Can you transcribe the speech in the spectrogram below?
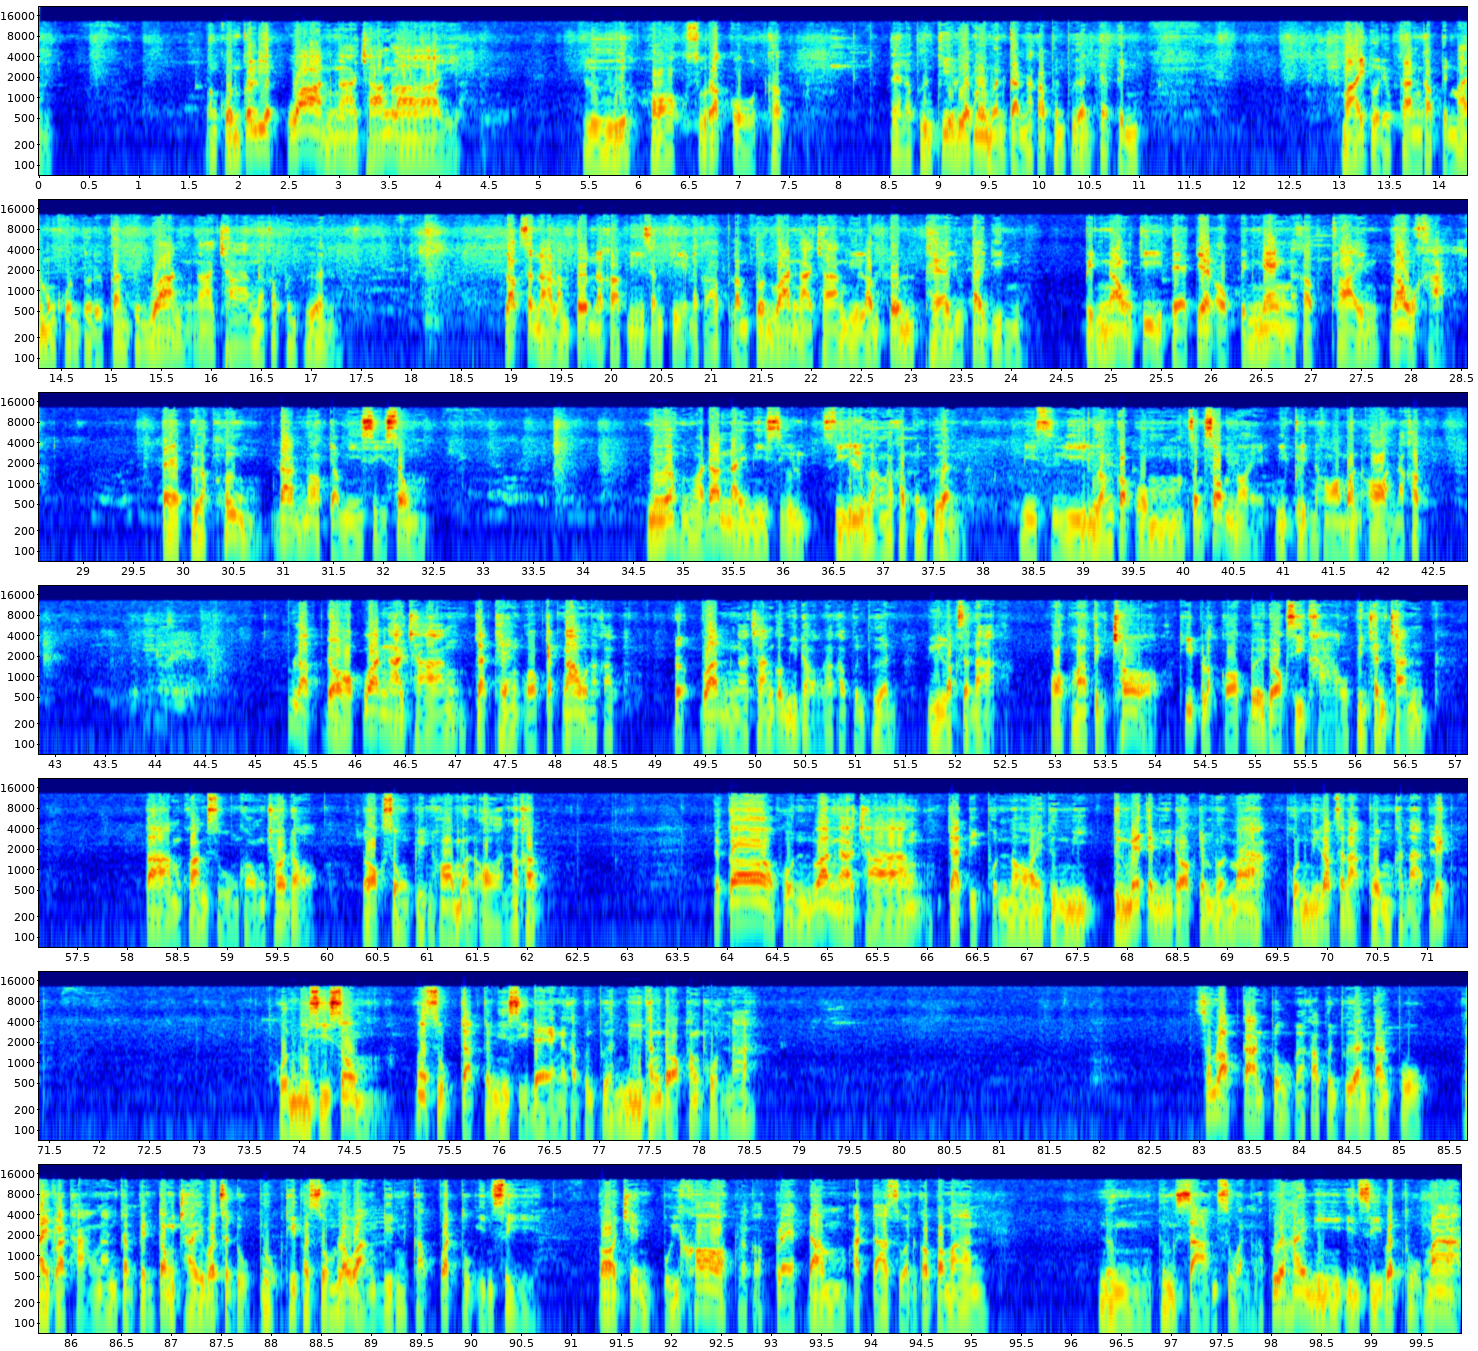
บางคนก็เรียกว่านงาช้างลาย หรือหอกสุรโกฏครับ แต่ละพื้นที่เรียกไม่เหมือนกันนะครับ เพื่อนๆแต่เป็น ไม้ตัวเดียวกันครับ เป็นไม้มงคลตัวเดียวกัน เป็นว่านงาช้างนะครับ เพื่อนๆลักษณะลำต้นนะครับ นี่สังเกตนะครับลำต้นว่านงาช้างมีลำต้นแท้อยู่ใต้ดิน เป็นเง่าที่แตกแยกออกเป็นแง่งนะครับ คล้ายเง่าขาแต่เปลือกหุ้มด้านนอกจะมีสีส้ม เนื้อหัวด้านในมีสีสีเหลืองนะครับเพื่อนๆ มีสีเหลืองก็อมส้มๆหน่อย มีกลิ่นหอมอ่อนๆนะครับสำหรับดอกว่านงาช้างจัดแทงออกจากเง่านะครับดอกว่านงาช้างก็มีดอกนะครับเพื่อนๆ มีลักษณะออกมาเป็นช่อที่ประกอบด้วยดอกสีขาวเป็นชั้นๆ ตามความสูงของช่อดอก ดอกส่งกลิ่นหอมอ่อนๆนะครับ แล้วก็ผลว่านงาช้างจะติดผลน้อยถึงมีถึงแม้จะมีดอกจำนวนมาก ผลมีลักษณะกลมขนาดเล็ก ผลมีสีส้ม เมื่อสุกจัดจะมีสีแดงนะครับเพื่อนๆมีทั้งดอกทั้งผลนะสำหรับการปลูกนะครับเพื่อนๆการปลูกในกระถางนั้นจำเป็นต้องใช้วัสดุปลูกที่ผสมระหว่างดินกับวัตถุอินทรีย์ ก็เช่นปุ๋ยคอกแล้วก็แกลบดำอัตราส่วนก็ประมาณ1ถึง3ส่วนครับเพื่อให้มีอินทรีย์วัตถุมาก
